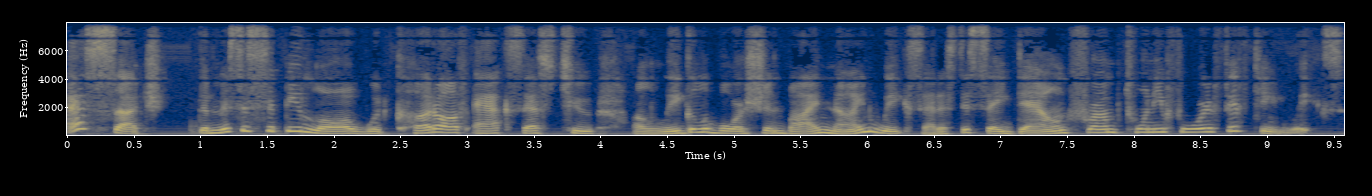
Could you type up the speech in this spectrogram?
As such, the Mississippi law would cut off access to a legal abortion by nine weeks, that is to say, down from 24 to 15 weeks.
